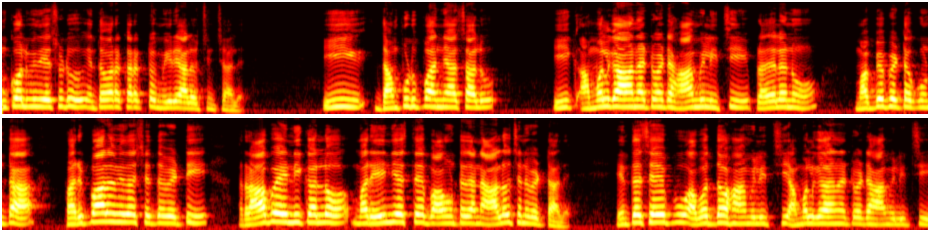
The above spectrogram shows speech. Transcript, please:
ఇంకోలు మీద వేసుడు ఎంతవరకు కరెక్టో మీరే ఆలోచించాలి. ఈ దంపుడు ఉపన్యాసాలు ఈ అమలు కానటువంటి హామీలు ఇచ్చి ప్రజలను మభ్యపెట్టకుండా పరిపాలన మీద శ్రద్ధ పెట్టి రాబోయే ఎన్నికల్లో మరి ఏం చేస్తే బాగుంటుంది అనే ఆలోచన పెట్టాలి. ఎంతసేపు అబద్ధ హామీలు ఇచ్చి అమలు కానటువంటి హామీలు ఇచ్చి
